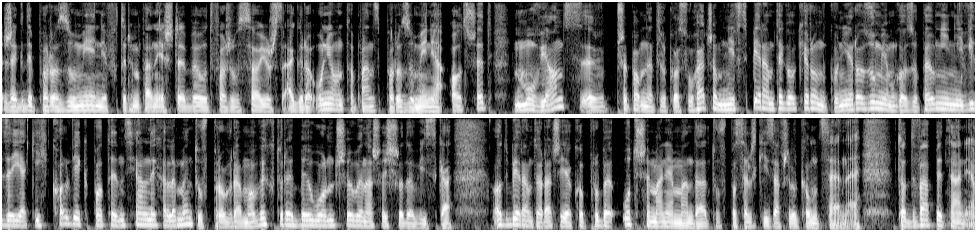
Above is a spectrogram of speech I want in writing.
że gdy porozumienie, w którym pan jeszcze był, tworzył sojusz z Agrounią, to pan z porozumienia odszedł, mówiąc, y, przypomnę tylko słuchaczom, nie wspieram tego kierunku, nie rozumiem rozumiem go zupełnie, nie widzę jakichkolwiek potencjalnych elementów programowych, które by łączyły nasze środowiska. Odbieram to raczej jako próbę utrzymania mandatów poselskich za wszelką cenę. To dwa pytania.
